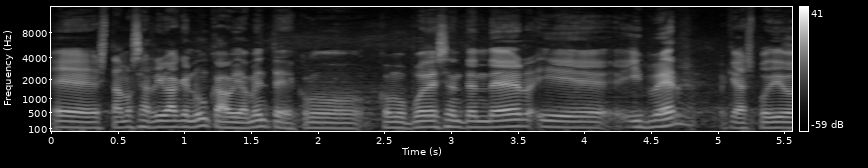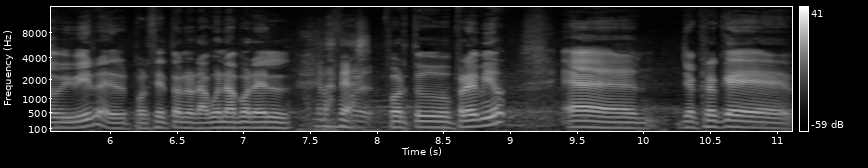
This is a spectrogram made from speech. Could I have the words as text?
eh, está más arriba que nunca, obviamente, como, como puedes entender y, y ver que has podido vivir. Eh, por cierto, enhorabuena por, el, Gracias. Por, tu premio. Eh, yo creo que,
